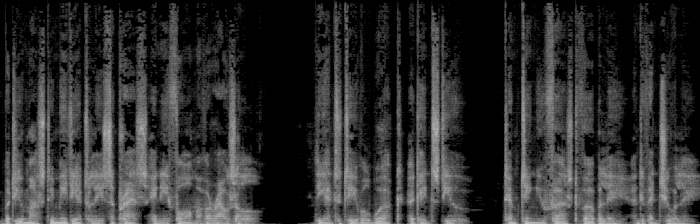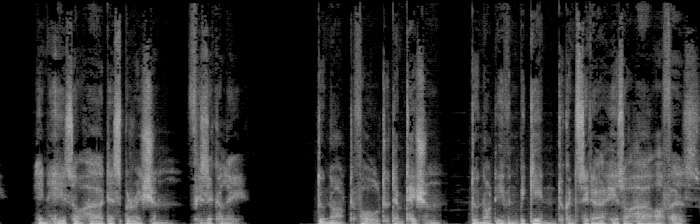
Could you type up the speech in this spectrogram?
But you must immediately suppress any form of arousal. The entity will work against you, tempting you first verbally and eventually, in his or her desperation, physically. Do not fall to temptation. Do not even begin to consider his or her offers,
